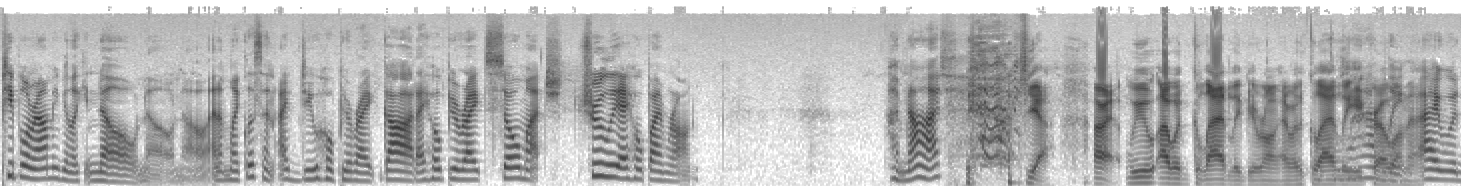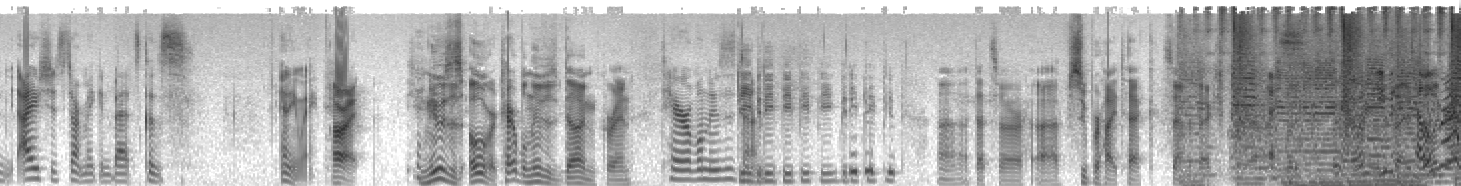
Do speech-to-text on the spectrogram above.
People around me being like, no, no, no. And I'm like, listen, I do hope you're right. God, I hope you're right so much. Truly, I hope I'm wrong. I'm not. yeah. All right. We. I would gladly be wrong. I would gladly, eat crow on that. I would, I should start making bets because, anyway, All right. news is over. Terrible news is done, Corinne. terrible news is done. Beep, beep, beep, beep, beep, beep, beep. Uh, that's our uh, super high tech sound effect. For, uh, what what, what, even that? Telegram?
